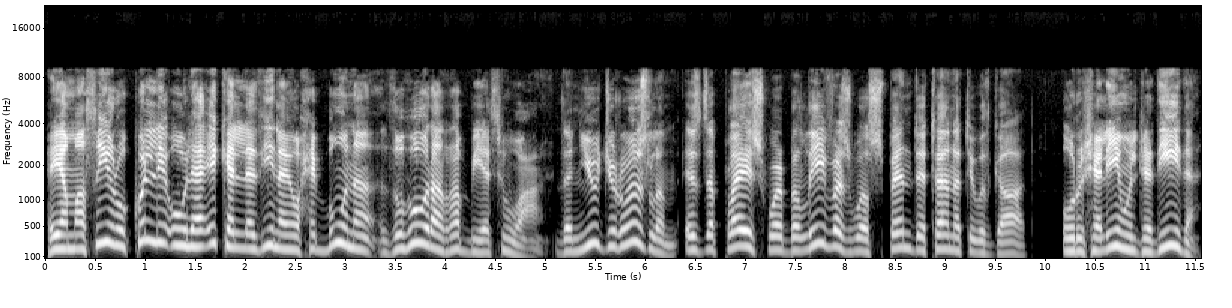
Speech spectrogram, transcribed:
هي مصير كل أولئك الذين يحبون ظهور الرب يسوع The New Jerusalem is the place where believers will spend eternity with God. أورشليم الجديدة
